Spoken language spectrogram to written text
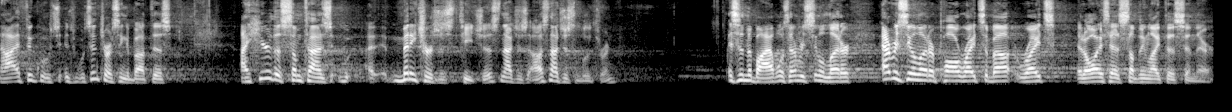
Now, I think what's, what's interesting about this, I hear this sometimes, uh, many churches teach this, not just us, not just Lutheran. It's in the Bible, it's in every single letter. Every single letter Paul writes about, writes, it always has something like this in there.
